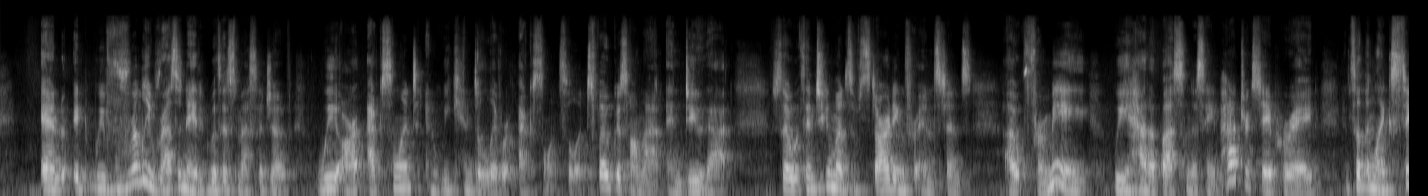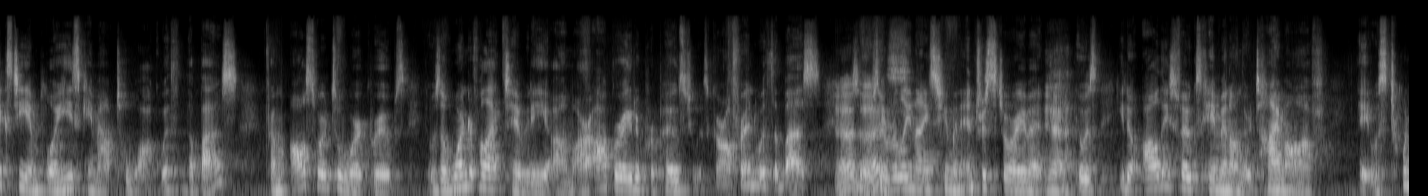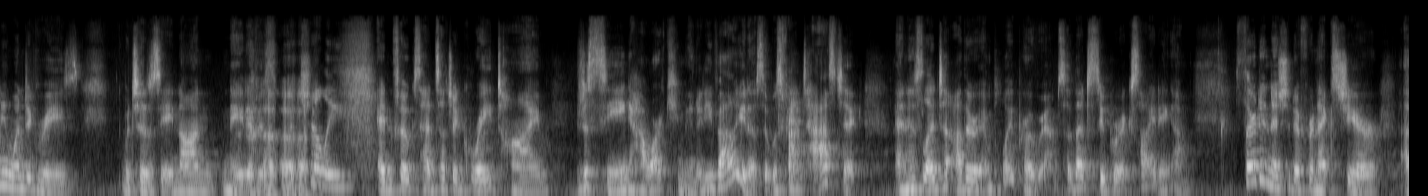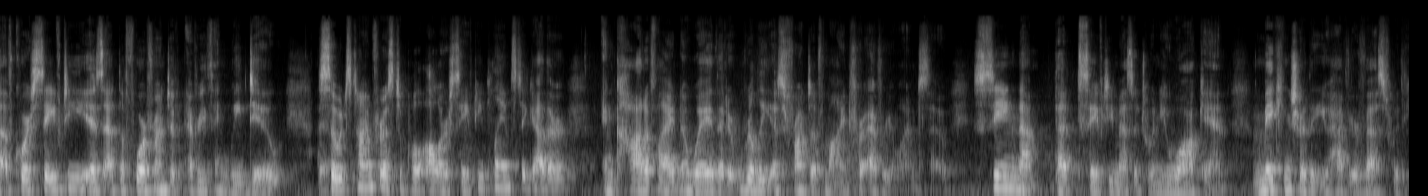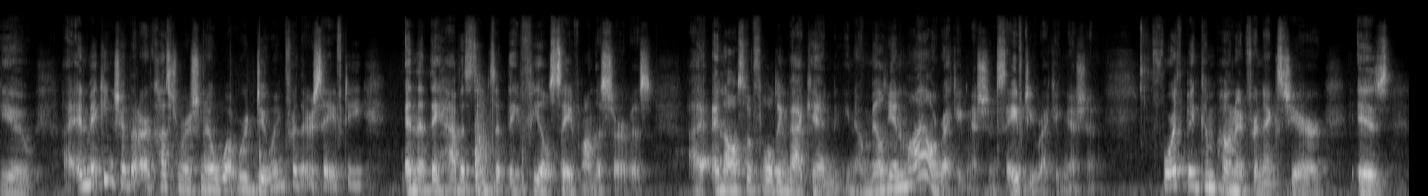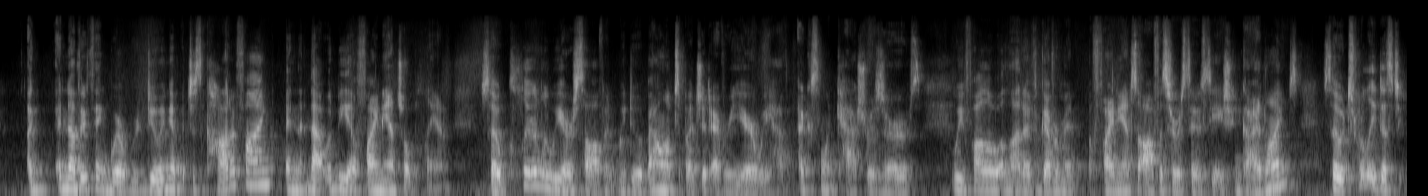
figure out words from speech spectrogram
And it, we've really resonated with this message of we are excellent and we can deliver excellence. So let's focus on that and do that. So within two months of starting, for instance, uh, for me, we had a bus in the St. Patrick's Day parade, and something like 60 employees came out to walk with the bus from all sorts of work groups. It was a wonderful activity. Um, our operator proposed to his girlfriend with the bus. Oh, so nice. it was a really nice human interest story, but yeah. it was, you know, all these folks came in on their time off. It was 21 degrees, which is a non native, is chilly, and folks had such a great time just seeing how our community valued us. It was fantastic and has led to other employee programs. So that's super exciting. Um, third initiative for next year, uh, of course, safety is at the forefront of everything we do. So it's time for us to pull all our safety plans together and codify it in a way that it really is front of mind for everyone. So seeing that that safety message when you walk in, making sure that you have your vest with you, uh, and making sure that our customers know what we're doing for their safety and that they have a sense that they feel safe on the service uh, and also folding back in, you know, million mile recognition, safety recognition. Fourth big component for next year is a, another thing where we're doing it, but just codifying, and that would be a financial plan. So clearly, we are solvent. We do a balanced budget every year. We have excellent cash reserves. We follow a lot of Government Finance Officer Association guidelines. So it's really just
